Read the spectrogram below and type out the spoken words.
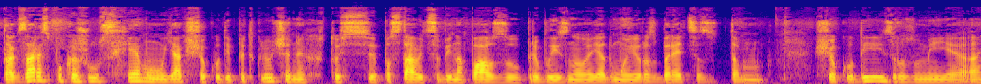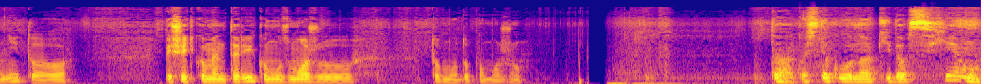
Так, зараз покажу схему, як що куди підключене. Хтось поставить собі на паузу приблизно, я думаю, розбереться там, що куди, зрозуміє, а ні, то пишіть коментарі, кому зможу, тому допоможу. Так, ось таку накидав схему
